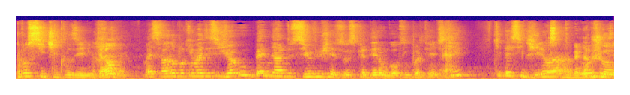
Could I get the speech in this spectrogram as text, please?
pro City, inclusive. Então, Mas falando um pouquinho mais desse jogo, Bernardo Silva e Jesus perderam gols importantes que, que decidiram Nossa, a- o jogo,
